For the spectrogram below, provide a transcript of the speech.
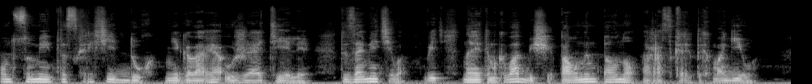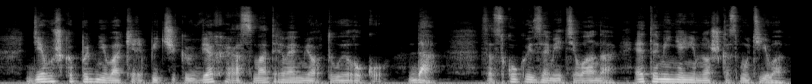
он сумеет воскресить дух, не говоря уже о теле. Ты заметила, ведь на этом кладбище полным-полно раскрытых могил. Девушка подняла кирпичик вверх, рассматривая мертвую руку. «Да», — со скукой заметила она, — «это меня немножко смутило».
